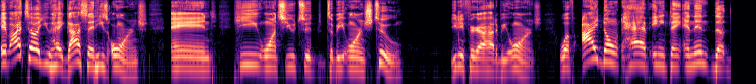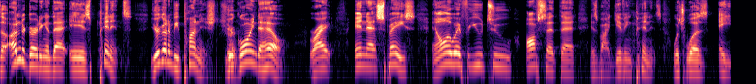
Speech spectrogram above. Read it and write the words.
if I tell you, hey, God said He's orange and He wants you to to be orange too, you need to figure out how to be orange. Well, if I don't have anything, and then the the undergirding of that is penance. You're going to be punished. You're going to hell, right? In that space, and the only way for you to offset that is by giving penance, which was a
